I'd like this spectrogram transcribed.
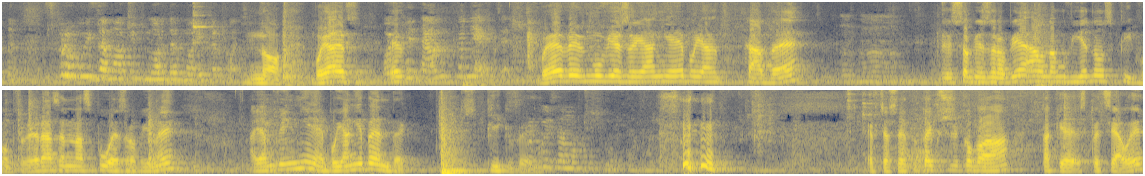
Spróbuj zamoczyć mordę w mojej herbacie. No, bo ja, Bo pytam, to nie chcesz. bo ja mówię, że ja nie, bo ja kawę y, sobie zrobię, a ona mówi jedną z pigwą sobie, razem na spółę zrobimy. A ja mówię nie, bo ja nie będę z pigwy. Spróbuj zamoczyć mordę. Ewcia sobie tutaj przyszykowała takie specjały.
